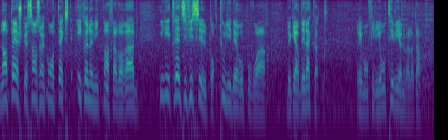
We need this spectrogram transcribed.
N'empêche que sans un contexte économiquement favorable, il est très difficile pour tout leader au pouvoir de garder la cote. Raymond Filion, TVA Nouvelle-Ottawa.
